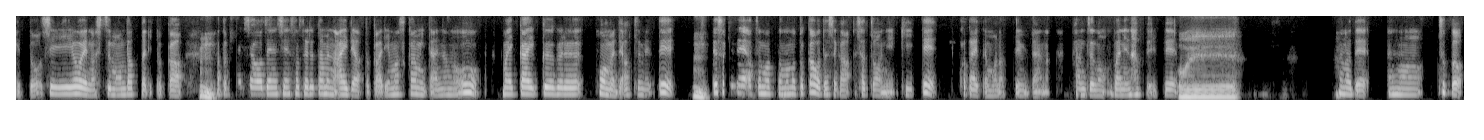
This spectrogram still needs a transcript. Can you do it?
えっと、CEO への質問だったりとか、うんあ。と会社を前進させるためのアイデアとかありますかみたいなのを毎回 Google フォームで集めて、うん。で、それで集まったものとか私が社長に聞いて答えてもらってみたいな感じの場になっていて、へえ。なので、あの、ちょっと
